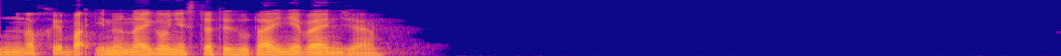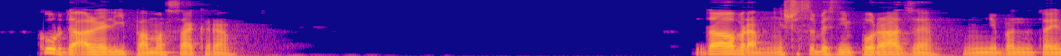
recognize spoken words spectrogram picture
No chyba innego niestety tutaj nie będzie. Kurde, ale lipa, masakra. Dobra, jeszcze sobie z nim poradzę. Nie będę tutaj...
